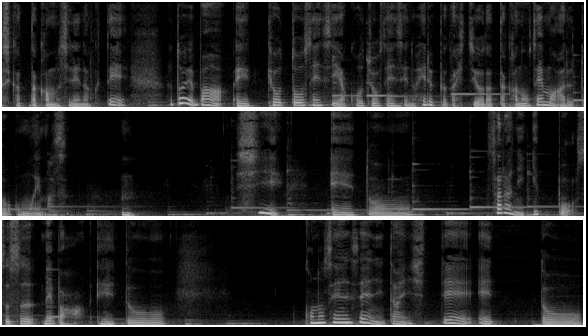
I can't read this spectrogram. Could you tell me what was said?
しかったかもしれなくて例えば、え、教頭先生や校長先生のヘルプが必要だった可能性もあると思います。うん、しえっ、ー、とさらに一歩進めばえっ、ー、とこの先生に対してえっと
